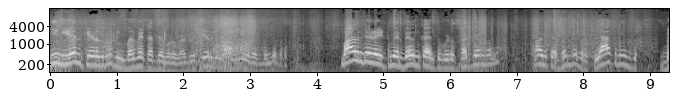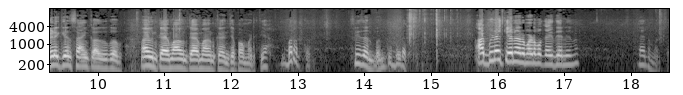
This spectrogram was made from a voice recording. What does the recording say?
ನೀನು ಏನು ಕೇಳಿದ್ರು ನಿಂಗೆ ಬರಬೇಕಾದ್ದೇ ಬರೋದು. ಅದು ಕೇಳಿದ್ರೆ ಇರೋದು ಬಂದೇ ಬರುತ್ತೆ. ಮಾವಿನ ಗಿಡ ಇಟ್ಟ ಮೇಲೆ ಬೇವಿನಕಾಯಿ ಅಂತ ಬಿಡೋದು ಸಾಧ್ಯ ಅಲ್ವಲ್ಲ? ಮಾವಿನಕಾಯಿ ಬಂದೇ ಬರುತ್ತೆ. ಯಾಕೆ ನೀನು ಬೆಳಗ್ಗೆ ಸಾಯಂಕಾಲ ಮಾವಿನಕಾಯಿ ಮಾವಿನಕಾಯಿ ಮಾವಿನಕಾಯಿ ಜಪ ಮಾಡ್ತೀಯಾ? ಬರುತ್ತೆ ಸೀಸನ್ ಬಂತು ಬಿಡತ್ತೆ. ಆ ಬಿಡಕ್ಕೆ ಏನಾರು ಮಾಡ್ಬೇಕಾಗಿದೆ ನೀನು? ಏನು ಮಾಡ್ಬೇಕು?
